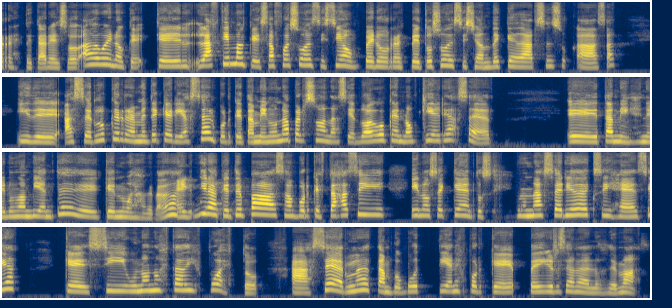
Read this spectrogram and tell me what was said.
respetar eso. Ah, bueno, que, que lástima que esa fue su decisión, pero respeto su decisión de quedarse en su casa y de hacer lo que realmente quería hacer, porque también una persona haciendo algo que no quiere hacer, eh, también genera un ambiente que no es agradable. Mira, ¿qué te pasa? porque estás así? Y no sé qué. Entonces, una serie de exigencias que si uno no está dispuesto a hacerlas, tampoco tienes por qué pedírsela a los demás.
